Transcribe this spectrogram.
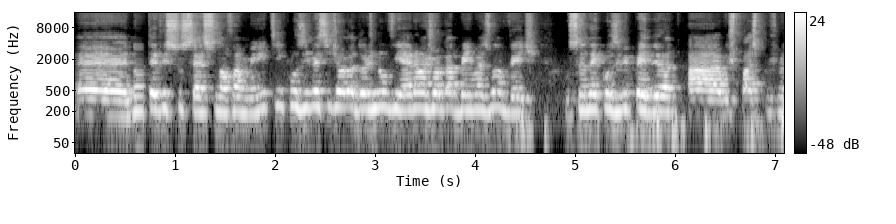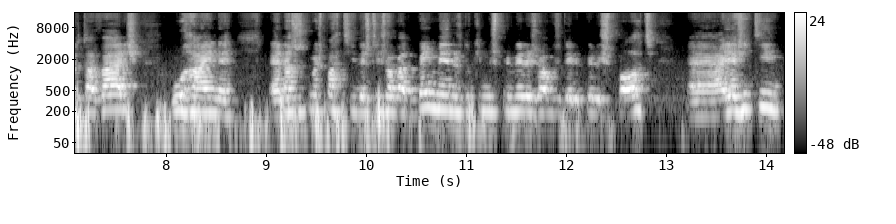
É, não teve sucesso novamente, inclusive esses jogadores não vieram a jogar bem mais uma vez. O Sander, inclusive, perdeu a, a, o espaço para os meus Tavares. O Rainer, é, nas últimas partidas, tem jogado bem menos do que nos primeiros jogos dele pelo esporte. É, aí a gente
